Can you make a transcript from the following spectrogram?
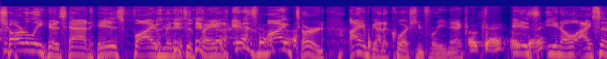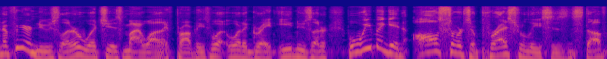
Charlie has had his five minutes of fame. It is my turn. I have got a question for you, Nick. Okay, Is you know I sent up for your newsletter, which is my wildlife properties. What what a great e newsletter. But we've been getting all sorts of press releases and stuff.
